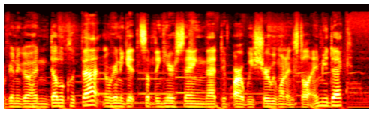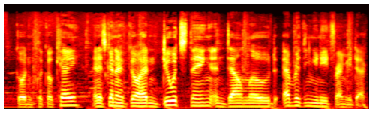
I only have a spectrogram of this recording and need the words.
We're gonna go ahead and double click that and we're gonna get something here saying that if, are we sure we wanna install EmuDeck? Go ahead and click OK. And it's gonna go ahead and do its thing and download everything you need for EmuDeck.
